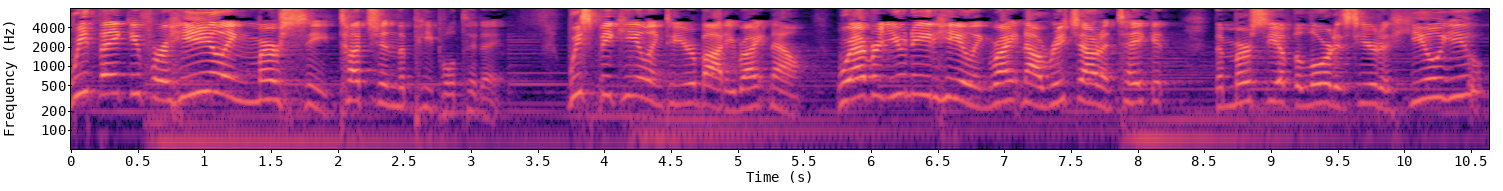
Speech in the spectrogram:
We thank you for healing mercy touching the people today. We speak healing to your body right now. Wherever you need healing right now, reach out and take it. The mercy of the Lord is here to heal you.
